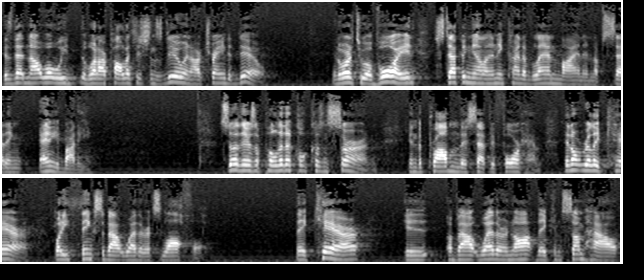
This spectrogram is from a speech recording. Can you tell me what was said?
Is that not what, we, what our politicians do and are trained to do? In order to avoid stepping on any kind of landmine and upsetting anybody. So there's a political concern in the problem they set before him. They don't really care what he thinks about whether it's lawful. They care about whether or not they can somehow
